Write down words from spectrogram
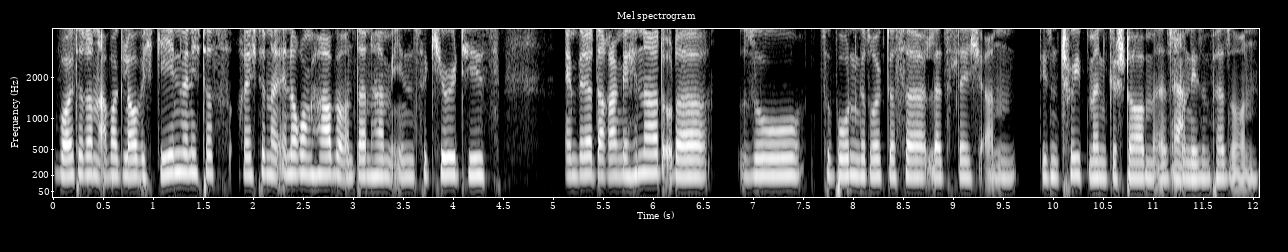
wollte dann aber, glaube ich, gehen, wenn ich das recht in Erinnerung habe. Und dann haben ihn Securities entweder daran gehindert oder so zu Boden gedrückt, dass er letztlich an diesem Treatment gestorben ist Ja. von diesen Personen.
